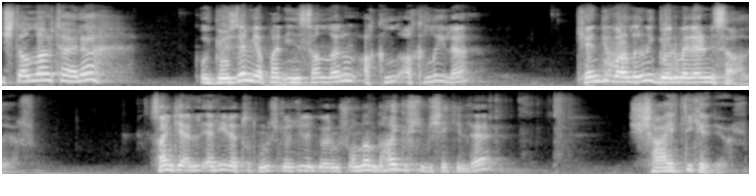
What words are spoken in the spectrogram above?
İşte Allahü Teala o gözlem yapan insanların akıl akıllıyla kendi varlığını görmelerini sağlıyor. Sanki el, eliyle tutmuş, gözüyle görmüş, ondan daha güçlü bir şekilde şahitlik ediyor.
